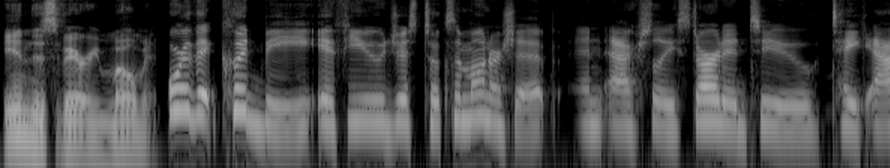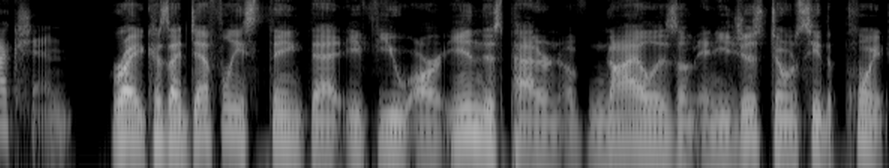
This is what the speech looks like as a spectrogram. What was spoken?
in this very moment. Or that could be if you just took some ownership and actually started to take action. Right, because I definitely think that if you are in this pattern of nihilism and you just don't see the point,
